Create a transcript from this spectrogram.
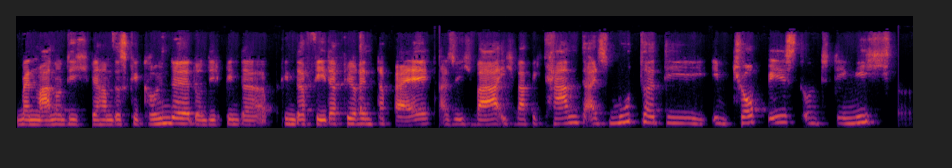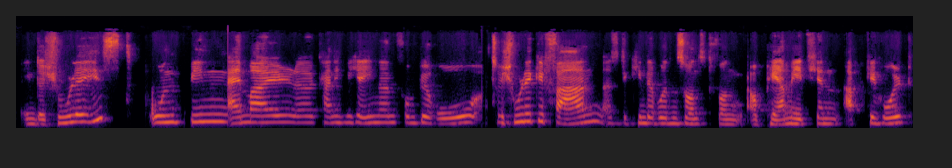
mein Mann und ich, wir haben das gegründet und ich bin da, bin da federführend dabei. Also ich war, ich war bekannt als Mutter, die im Job ist und die nicht in der Schule ist und bin einmal, äh, kann ich mich erinnern, vom Büro zur Schule gefahren. Also die Kinder wurden sonst von Au-pair-Mädchen abgeholt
